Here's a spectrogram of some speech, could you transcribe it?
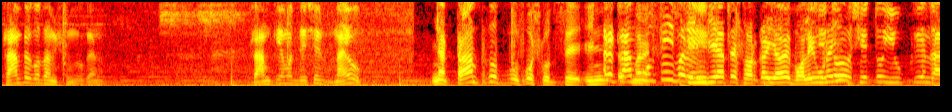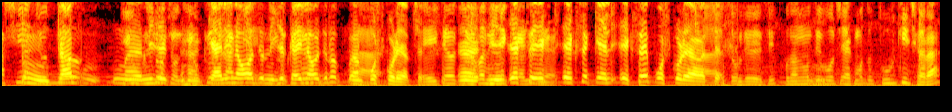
ট্রাম্পের কথা আমি শুনব কেন? ট্রাম্প কি আমার দেশের নায়ক? না ট্রাম্প তো পোস্ট করছে। ট্রাম্প মানে বলতেই পারে। ইন্ডিয়াতে সরকারিভাবে সে নাই সে তো ইউক্রেন রাশিয়া ট্রাম্প নিজে ক্যালি নেওয়ার জন্য নিজের ক্যালি নেওয়ার জন্য হ্যাঁ, পোস্ট করে যাচ্ছে। এক্সে এক্সে এক্সে পোস্ট করে যাচ্ছে। হ্যাঁ, প্রধানমন্ত্রী বলছে একমাত্র তুর্কি ছাড়া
